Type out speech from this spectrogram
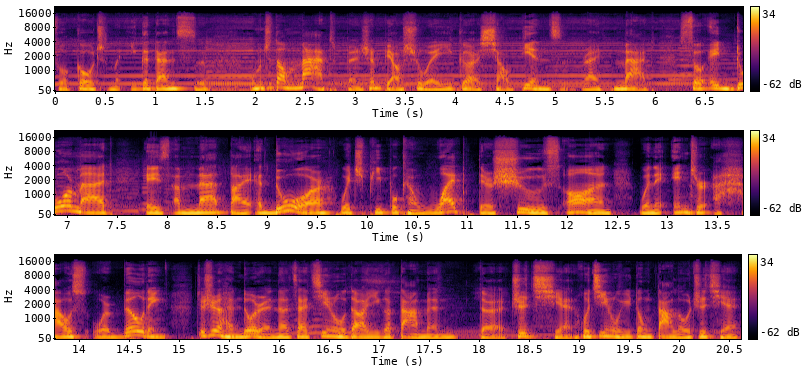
所构成的一个单词。我们知道 mat 本身表示为一个小垫子，right？mat。So a doormat is a mat by a door which people can wipe their shoes on when they enter a house or building。就是很多人呢，在进入到一个大门的之前，或进入一栋大楼之前，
